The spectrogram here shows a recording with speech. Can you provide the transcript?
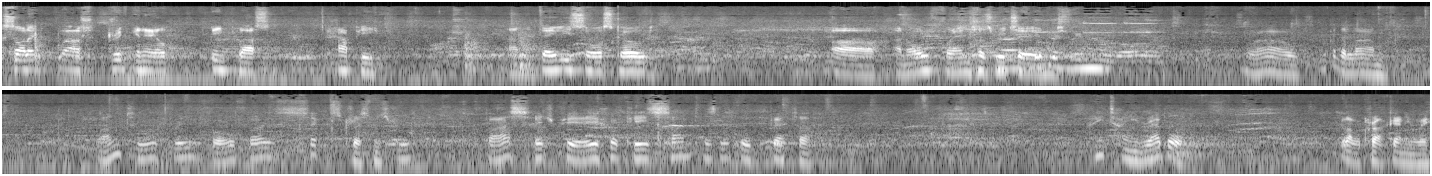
Solid Welsh drinking ale, B plus, happy. And the daily source code. Ah, an old friend has returned. Wow, look at the lamb. One, two, three, four, five, six Christmas tree. Bass, HPA, Hookies, Santa's Little Belter. Any tiny rebel. We'll have a crack anyway.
